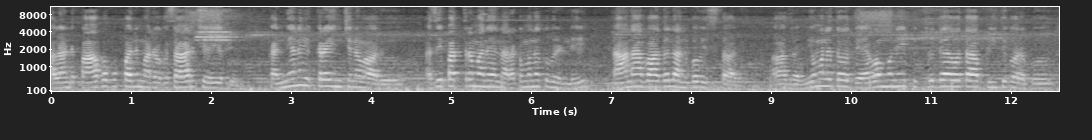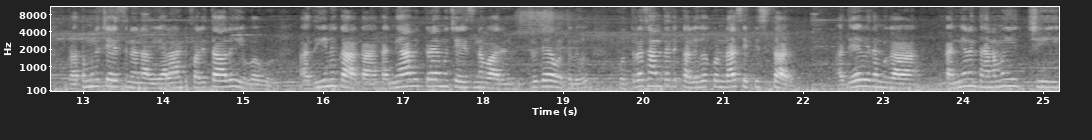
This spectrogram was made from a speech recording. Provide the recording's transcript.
అలాంటి పాపపు పని మరొకసారి చేయకు. కన్యను విక్రయించిన వారు అసిపత్రం అనే నరకమునకు వెళ్ళి నానా బాధలు అనుభవిస్తారు. ఆ ద్రవ్యములతో దేవముని పితృదేవత ప్రీతి కొరకు వ్రతములు చేసిన నవి ఎలాంటి ఫలితాలు ఇవ్వవు. అదీను కాక కన్యా విక్రయము చేసిన వారిని పితృదేవతలు పుత్ర సంతతి కలగకుండా శపిస్తారు. అదే విధముగా కన్యను ధనము ఇచ్చి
